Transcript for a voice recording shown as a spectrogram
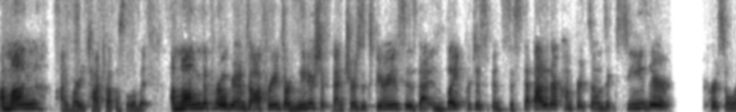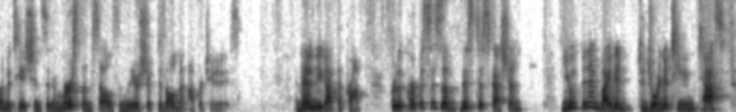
Among, I've already talked about this a little bit, among the program's offerings are leadership ventures, experiences that invite participants to step out of their comfort zones, exceed their personal limitations and immerse themselves in leadership development opportunities. And then you got the prompt. For the purposes of this discussion, you've been invited to join a team tasked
